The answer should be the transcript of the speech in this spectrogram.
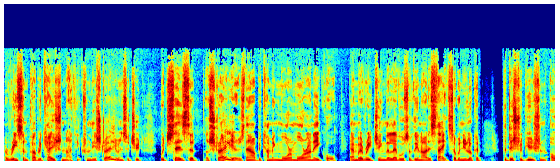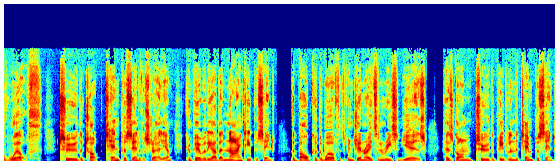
a recent publication, I think from the Australia Institute, which says that Australia is now becoming more and more unequal and we're reaching the levels of the United States. So when you look at the distribution of wealth to the top 10% of Australia compared with the other 90%, the bulk of the wealth that's been generated in recent years has gone to the people in the 10%,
